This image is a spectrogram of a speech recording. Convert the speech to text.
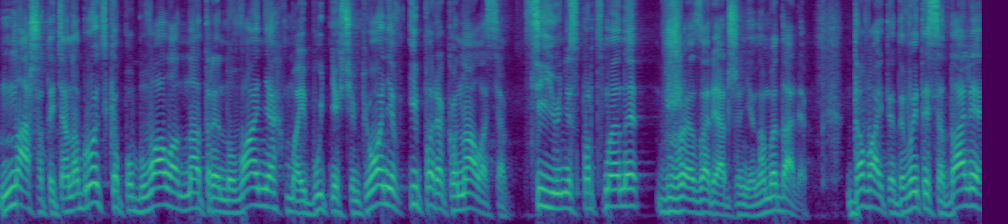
Наша Тетяна Бродська побувала на тренуваннях майбутніх чемпіонів і переконалася, ці юні спортсмени вже заряджені на медалі. Давайте дивитися далі.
